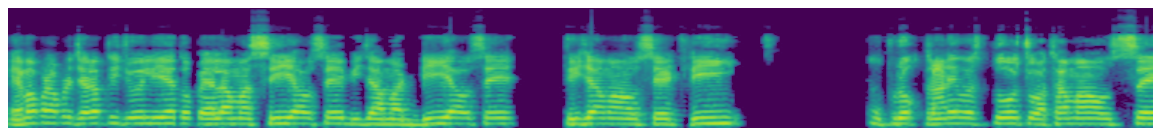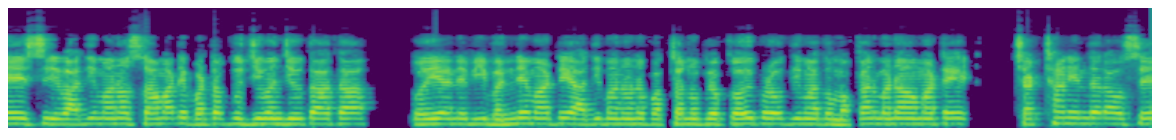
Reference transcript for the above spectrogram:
એમાં પણ આપણે ઝડપથી જોઈ લઈએ તો પહેલામાં સી આવશે, બીજામાં ડી આવશે, ત્રીજામાં આવશે ડી. ઉપરોક્ત ત્રણેય વસ્તુઓ ચોથામાં આવશે. આદિમાનવ શા માટે ભટકતું જીવન જીવતા હતા? તો એ અને બી બંને માટે. આદિમાનવનો પથ્થરનો ઉપયોગ કઈ પ્રવૃત્તિમાં? તો મકાન બનાવવા માટે. છઠ્ઠાની અંદર આવશે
